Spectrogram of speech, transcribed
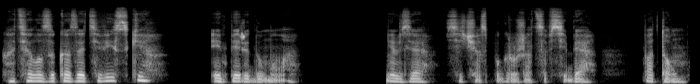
Хотела заказать виски и передумала. Нельзя сейчас погружаться в себя. Потом.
